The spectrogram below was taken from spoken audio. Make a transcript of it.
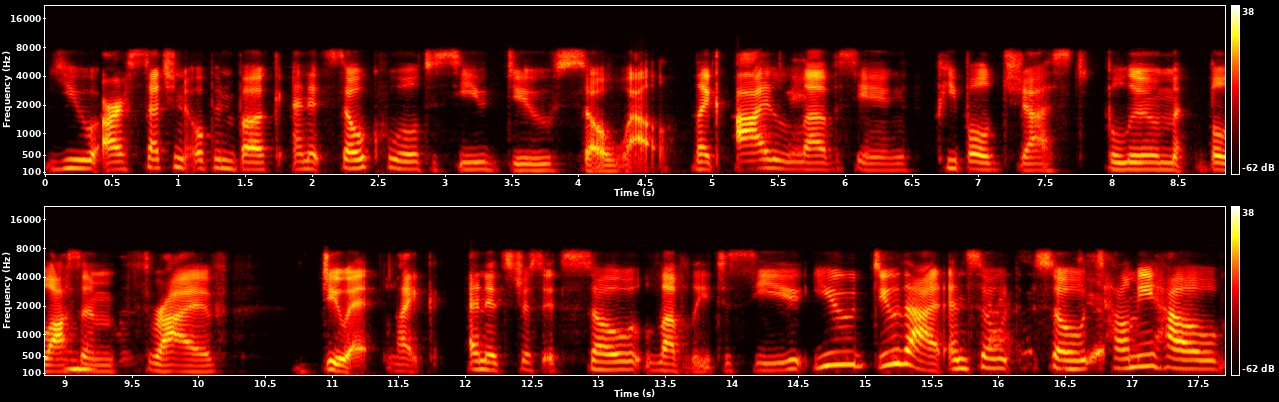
you are such an open book and it's so cool to see you do so well like I love seeing people just bloom blossom mm-hmm. thrive do it like and it's just it's so lovely to see you do that. And so so tell me how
